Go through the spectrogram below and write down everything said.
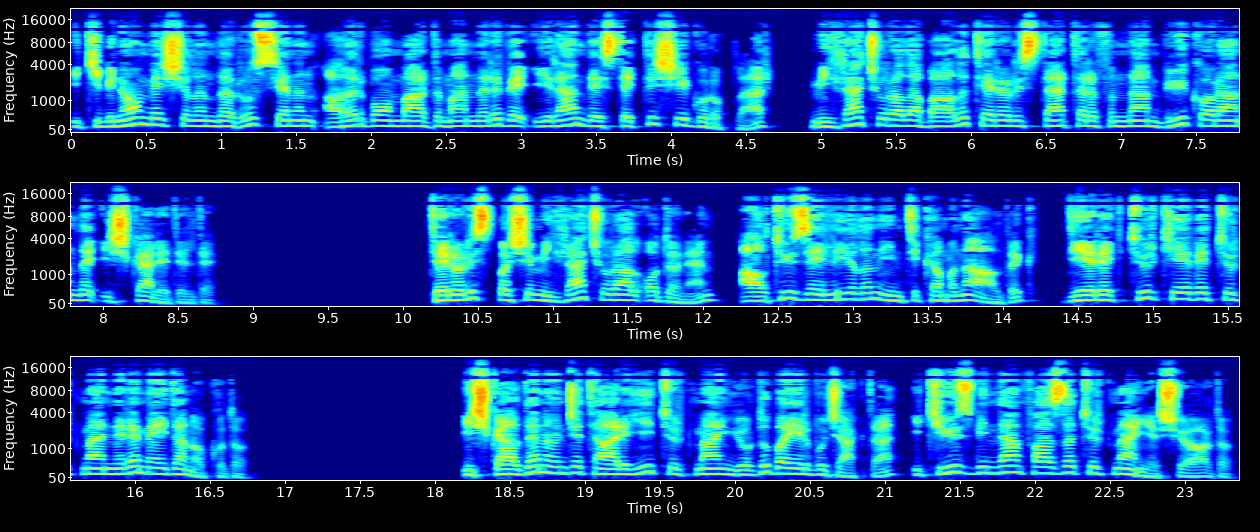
2015 yılında Rusya'nın ağır bombardımanları ve İran destekli Şii gruplar, Mihraç Ural'a bağlı teröristler tarafından büyük oranda işgal edildi. Terörist başı Mihraç Ural o dönem, 650 yılın intikamını aldık, diyerek Türkiye ve Türkmenlere meydan okudu. İşgalden önce tarihi Türkmen yurdu Bayırbucak'ta 200 binden fazla Türkmen yaşıyordu.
